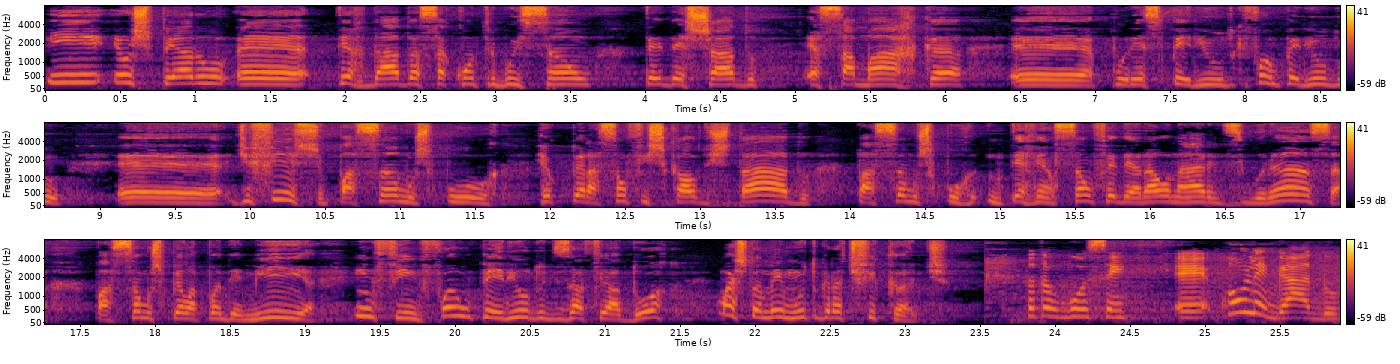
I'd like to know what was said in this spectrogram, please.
e eu espero é, ter dado essa contribuição, ter deixado essa marca é, por esse período, que foi um período é, difícil. Passamos por recuperação fiscal do Estado, passamos por intervenção federal na área de segurança, passamos pela pandemia, enfim, foi um período desafiador, mas também muito gratificante. Doutor Gussen, é, qual legado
